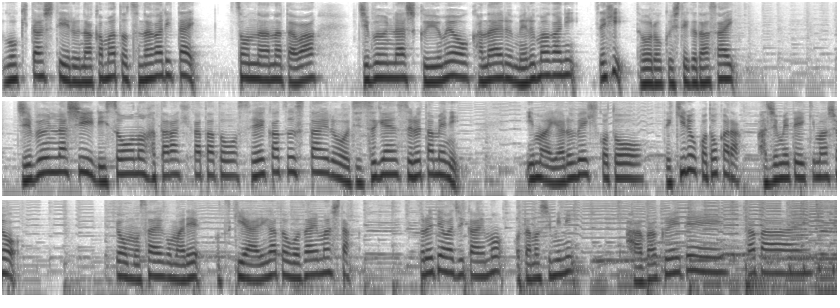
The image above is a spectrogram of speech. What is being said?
動き出している仲間とつながりたい。そんなあなたは自分らしく夢を叶えるメルマガにぜひ登録してください。自分らしい理想の働き方と生活スタイルを実現するために今やるべきことをできることから始めていきましょう。今日も最後までお付き合いありがとうございました。それでは次回もお楽しみに。Have a great day! Bye bye!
